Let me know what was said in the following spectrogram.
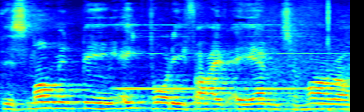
this moment being 8.45 a.m. tomorrow.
